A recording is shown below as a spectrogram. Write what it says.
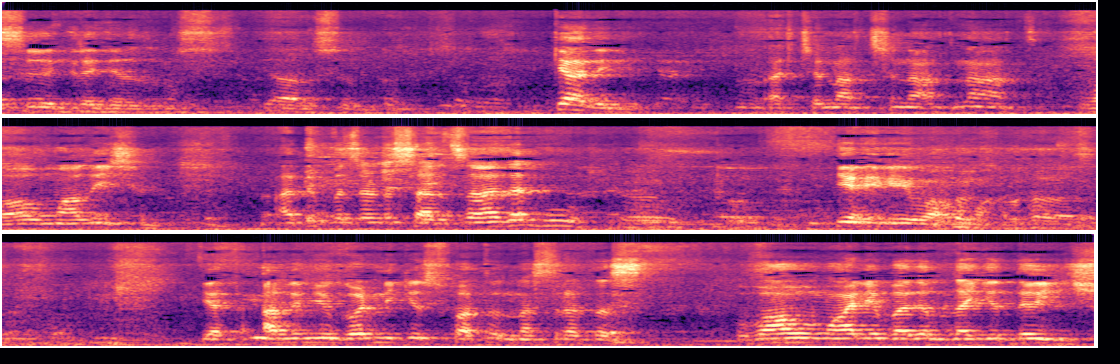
درٛدِرس منٛز یا رسول اللہ کیٛاہ دٔلیٖل اتھ چھنہٕ اتھ اچھا، واو مالٕے چھُنہٕ ادٕ بہٕ ژٹہٕ سر ژادر یہے گٔے واو مال. یتھ علمہِ گۄڈنِکِس فتح نصرتس واو مالہِ بدل لگہِ دٔج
